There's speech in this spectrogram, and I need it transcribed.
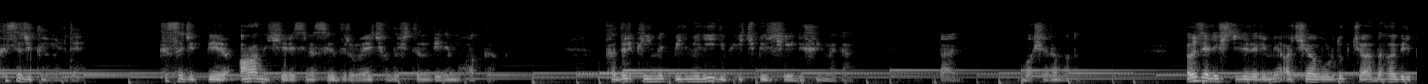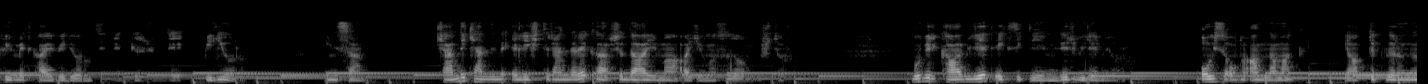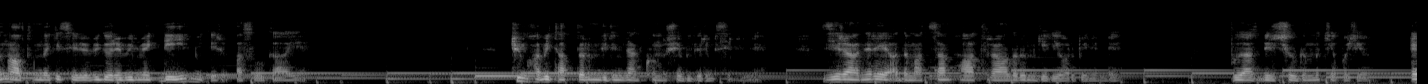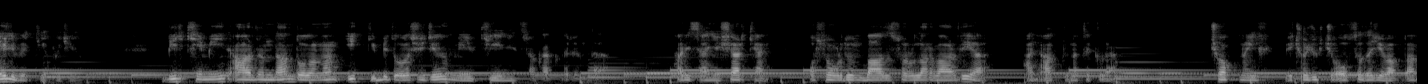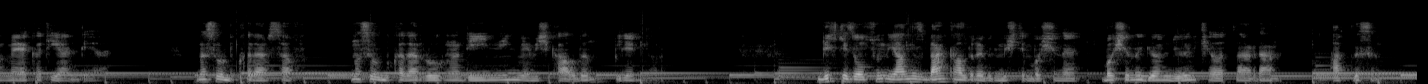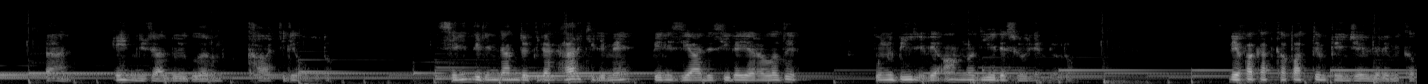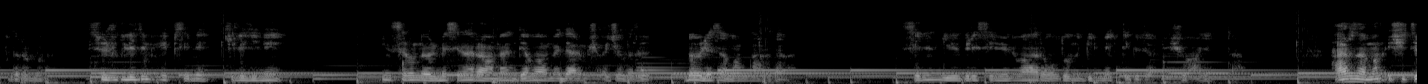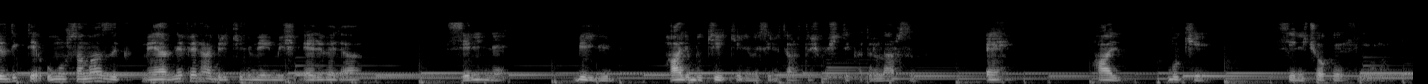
Kısacık ömürde, kısacık bir an içerisine sığdırmaya çalıştın beni muhakkak. Kadir kıymet bilmeliydim hiçbir şey düşünmeden. Ben başaramadım. Öz eleştirilerimi açığa vurdukça daha bir kıymet kaybediyorum senin gözünde, biliyorum. İnsan, kendi kendini eleştirenlere karşı daima acımasız olmuştur. Bu bir kabiliyet eksikliği midir bilemiyorum. Oysa onu anlamak, yaptıklarının altındaki sebebi görebilmek değil midir asıl gaye? Tüm habitatların dilinden konuşabilirim seninle. Zira nereye adım atsam hatıraların geliyor benimle. Bu yaz bir çılgınlık yapacağım. Elbet yapacağım. Bir kemiğin ardından dolanan ilk gibi dolaşacağım mevkiinin sokaklarında. Hani sen yaşarken o sorduğun bazı sorular vardı ya, hani aklına takılan. Çok naif ve çocukça olsa da cevaplanmaya katiyen değer. Nasıl bu kadar saf, nasıl bu kadar ruhuna değinilmemiş kaldın bilemiyorum. Bir kez olsun yalnız ben kaldırabilmiştim başını, başını gömdüğün kağıtlardan. Haklısın. Ben en güzel duyguların katili oldum. Senin dilinden dökülen her kelime beni ziyadesiyle yaraladı. Bunu bil ve anla diye de söylemiyorum. Ve fakat kapattım pencerelerimi, kapılarımı. Sürgüledim hepsini, kilidini. İnsanın ölmesine rağmen devam edermiş acıları böyle zamanlarda. Senin gibi birisinin var olduğunu bilmek de güzel şu hayatta. Her zaman işitirdik de umursamazdık. Meğer ne fena bir kelimeymiş elveda. Seninle bir gün halbuki kelimesini tartışmıştık hatırlarsın. Eh, hal середнячок и с юмором.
